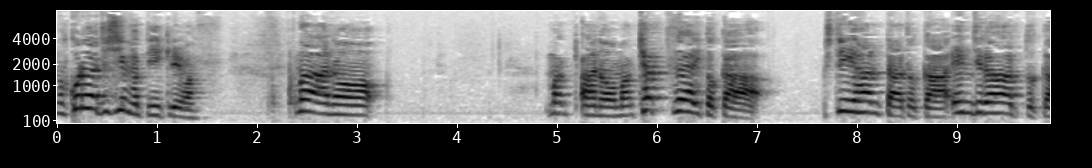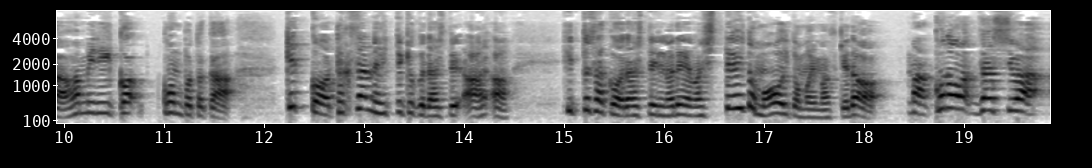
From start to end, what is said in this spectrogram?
まあ、これは自信持って言い切れます。まあ、あの、ま、あの、ま、キャッツアイとか、シティハンターとか、エンジェルハートとか、ファミリーコンポとか、結構たくさんのヒット曲出して、あ、あ、ヒット作を出しているので、まあ、知ってる人も多いと思いますけど、まあ、この雑誌は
